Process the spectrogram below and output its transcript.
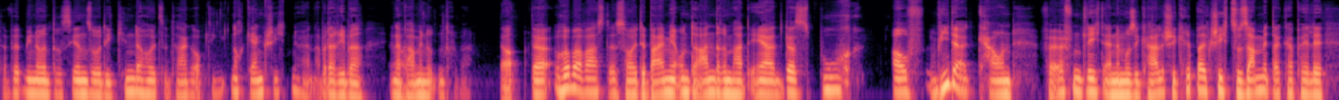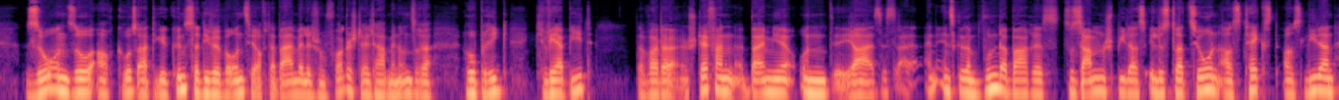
Da würde mich noch interessieren, so die Kinder heutzutage, ob die noch gern Geschichten hören. Aber darüber in ja. ein paar Minuten drüber. Ja. Der Huberwast ist heute bei mir. Unter anderem hat er das Buch auf Wiederkauen veröffentlicht, eine musikalische Krippalgeschichte zusammen mit der Kapelle So und So, auch großartige Künstler, die wir bei uns hier auf der Bayernwelle schon vorgestellt haben in unserer Rubrik Querbeat. Da war der Stefan bei mir und ja, es ist ein insgesamt wunderbares Zusammenspiel aus Illustration, aus Text, aus Liedern.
